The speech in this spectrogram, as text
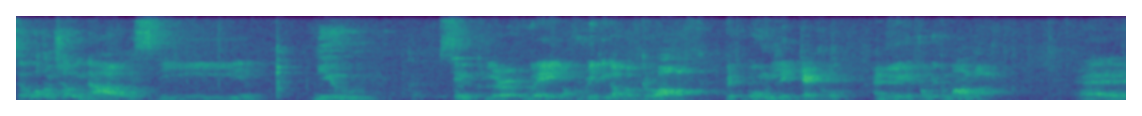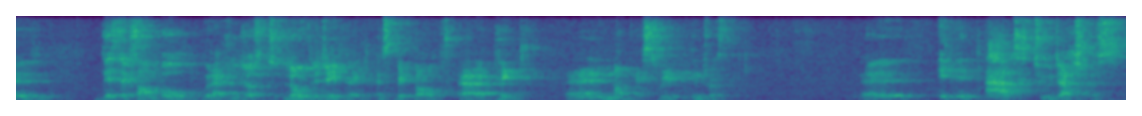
So what I'm showing now is the new, simpler way of rigging up a graph with only GEGL and doing it from the command line. Uh, this example would actually just load a JPEG and spit out a pig and not extremely interesting. Uh, if it add two dashes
